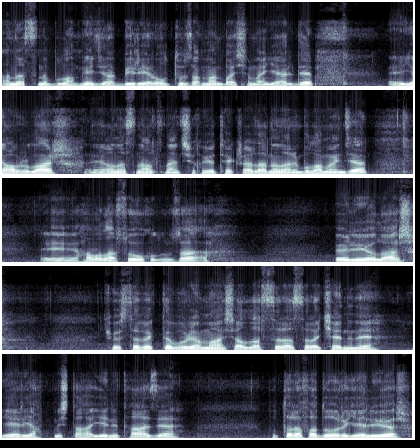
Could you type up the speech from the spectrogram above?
anasını bulamayacağı bir yer olduğu zaman başıma geldi. E, yavrular e, anasının altından çıkıyor. Tekrar analarını bulamayınca e, havalar soğuk olursa ölüyorlar. Köstebek de buraya maşallah sıra sıra kendine yer yapmış. Daha yeni taze. Bu tarafa doğru geliyor.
